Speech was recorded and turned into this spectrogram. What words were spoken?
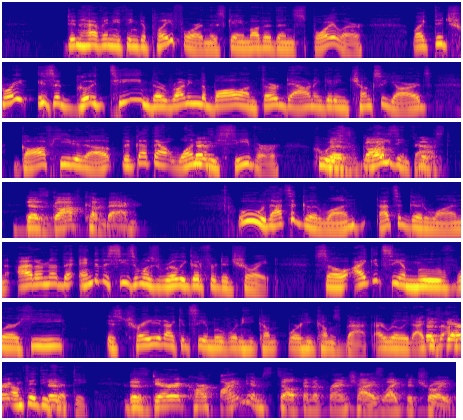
didn't have anything to play for in this game other than spoiler. Like, Detroit is a good team. They're running the ball on third down and getting chunks of yards. Goff heated up. They've got that one Does- receiver who is does Goff- blazing fast. Does Goff come back? Ooh, that's a good one. That's a good one. I don't know. The end of the season was really good for Detroit. So I could see a move where he is traded. I could see a move when he come where he comes back. I really I could Does I, Derek- I'm 50-50. Does Derek Carr find himself in a franchise like Detroit?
